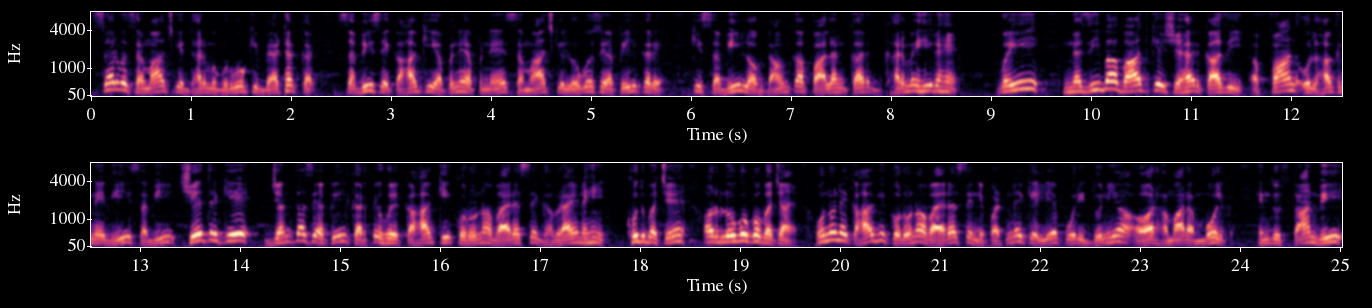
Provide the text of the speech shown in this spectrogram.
सर्व समाज के धर्म गुरुओं की बैठक कर सभी से कहा कि अपने अपने समाज के लोगों से अपील करें कि सभी लॉकडाउन का पालन कर घर में ही रहें। वहीं नजीबाबाद के शहर काजी अफान उल हक ने भी सभी क्षेत्र के जनता से अपील करते हुए कहा कि कोरोना वायरस से घबराए नहीं, खुद बचें और लोगों को बचाएँ। उन्होंने कहा कि कोरोना वायरस से निपटने के लिए पूरी दुनिया और हमारा मुल्क, हिंदुस्तान भी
